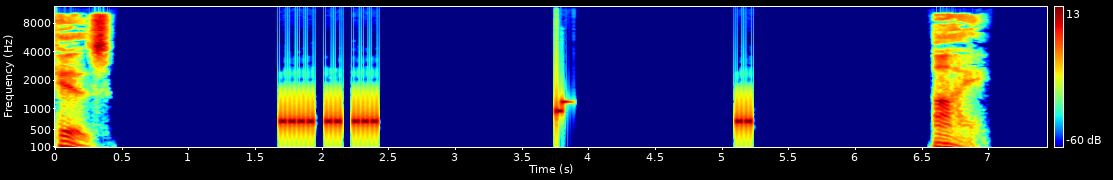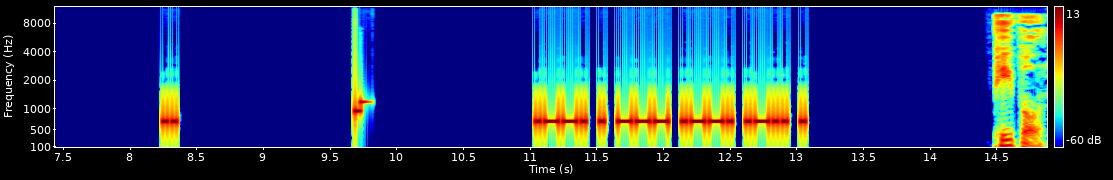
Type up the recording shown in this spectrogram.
His. I. People.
